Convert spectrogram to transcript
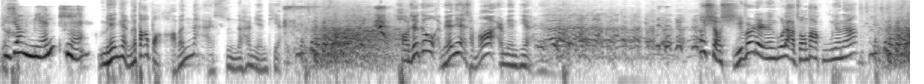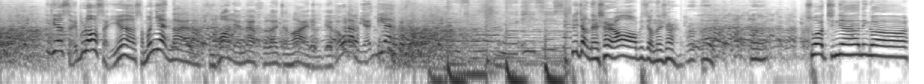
比较腼腆，腼腆个大粑粑呢，孙子还腼腆，好这跟我腼腆什么玩意儿？腼腆。都小媳妇的人给我俩装大姑娘呢？一天谁不知道谁呀？什么年代了？痞话年代，何来真爱的？一天给我俩腼腆。别整那事儿啊！别整那事儿。嗯嗯嗯，说今天那个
